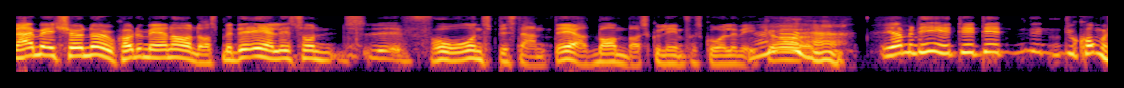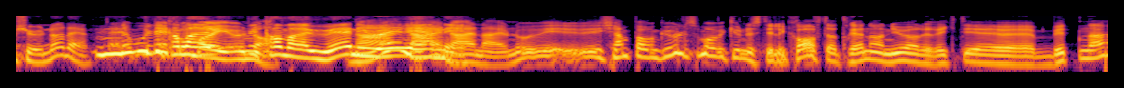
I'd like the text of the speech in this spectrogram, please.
Nei, men Jeg skjønner jo hva du mener, Anders, men det er litt sånn forhåndsbestemt det at Bamba skulle inn for Skålevik. Og, ja, men det, det, det, du kommer ikke unna det. det, Vi det kan kommer være- jeg unna. Vi kan være uenige, Nei, nei, uenige. nei. nei. Når vi, vi kjemper om gull, så må vi kunne stille krav til at treneren gjør de riktige byttene.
